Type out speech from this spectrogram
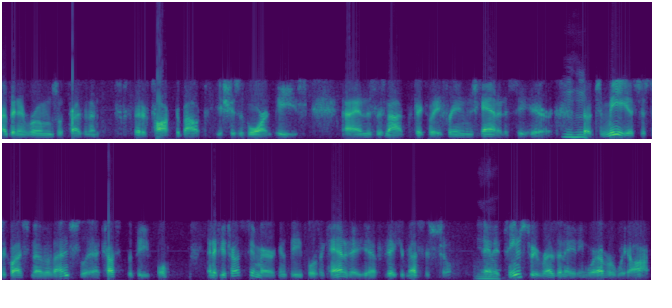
I've been in rooms with presidents that have talked about issues of war and peace. Uh, and this is not particularly a fringe candidacy here. Mm-hmm. So to me, it's just a question of eventually I trust the people, and if you trust the American people as a candidate, you have to take your message to them. Yeah. And it seems to be resonating wherever we are.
